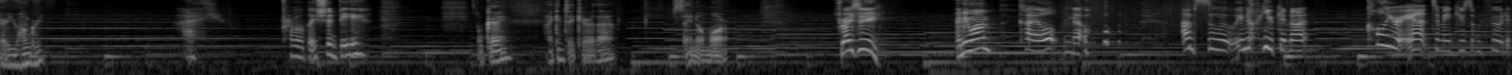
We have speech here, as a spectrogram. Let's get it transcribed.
Are you hungry? I probably should be. Okay, I can take care of that. Say no more. Traci! Anyone? Kyle, no. Absolutely no. You cannot call your aunt to make you some food. If,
